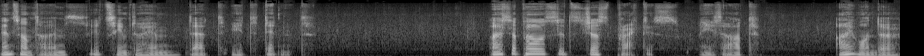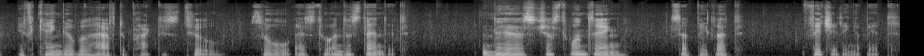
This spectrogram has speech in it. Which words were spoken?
and sometimes it seemed to him that it didn't. I suppose it's just practice, he thought. I wonder if Kanga will have to practice too so as to understand it. There's just one thing, said Piglet, fidgeting a bit.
